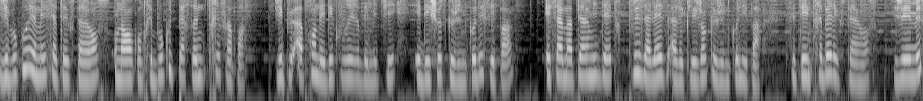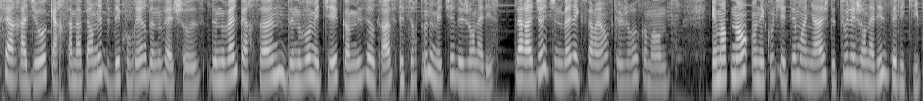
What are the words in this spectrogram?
J'ai beaucoup aimé cette expérience. On a rencontré beaucoup de personnes très sympas. J'ai pu apprendre et découvrir des métiers et des choses que je ne connaissais pas. Et ça m'a permis d'être plus à l'aise avec les gens que je ne connais pas. C'était une très belle expérience. J'ai aimé faire radio car ça m'a permis de découvrir de nouvelles choses, de nouvelles personnes, de nouveaux métiers comme muséographe et surtout le métier de journaliste. La radio est une belle expérience que je recommande. Et maintenant, on écoute les témoignages de tous les journalistes de l'équipe.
